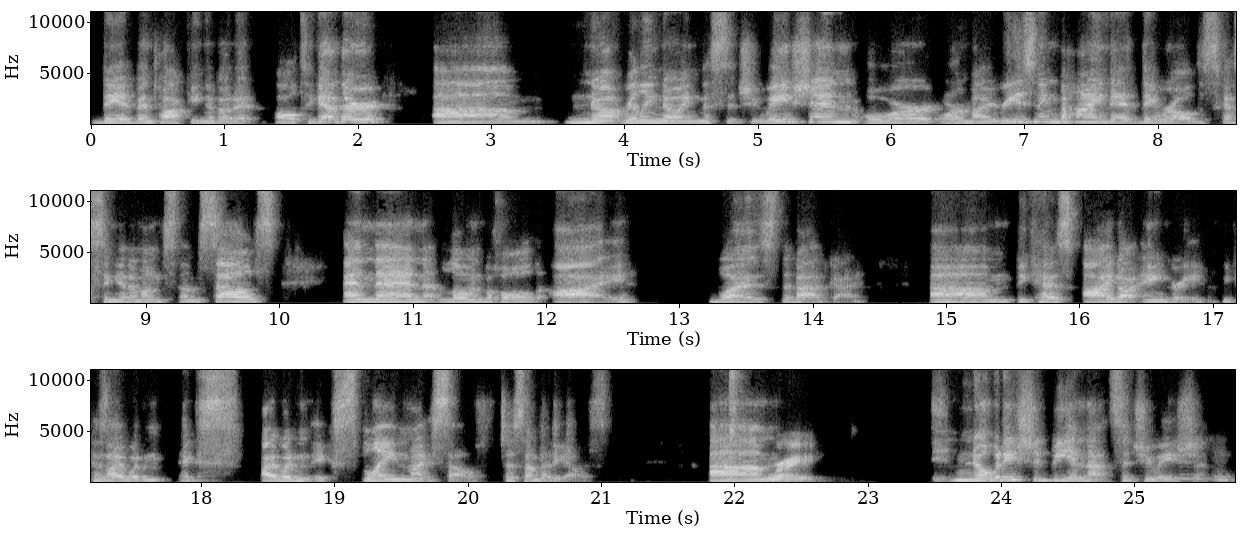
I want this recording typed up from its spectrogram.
they had been talking about it all together um, not really knowing the situation or or my reasoning behind it. They were all discussing it amongst themselves. And then lo and behold i was the bad guy um, because i got angry because i wouldn't ex- i wouldn't explain myself to somebody else. Um, right. nobody should be in that situation.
